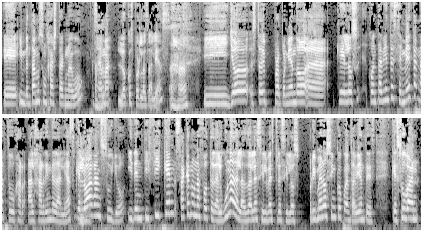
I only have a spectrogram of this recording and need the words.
Eh, inventamos un hashtag nuevo que se llama Locos por las Dalias. Ajá. Y yo estoy proponiendo ah, que los cuentavientes se metan a tu jar- al jardín de dalias, que lo hagan suyo, identifiquen, saquen una foto de alguna de las dalias silvestres y los primeros cinco cuentavientes que suban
